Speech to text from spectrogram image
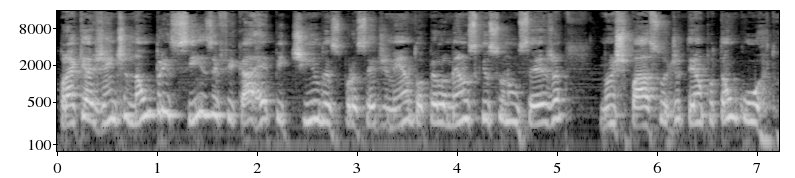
para que a gente não precise ficar repetindo esse procedimento, ou pelo menos que isso não seja num espaço de tempo tão curto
